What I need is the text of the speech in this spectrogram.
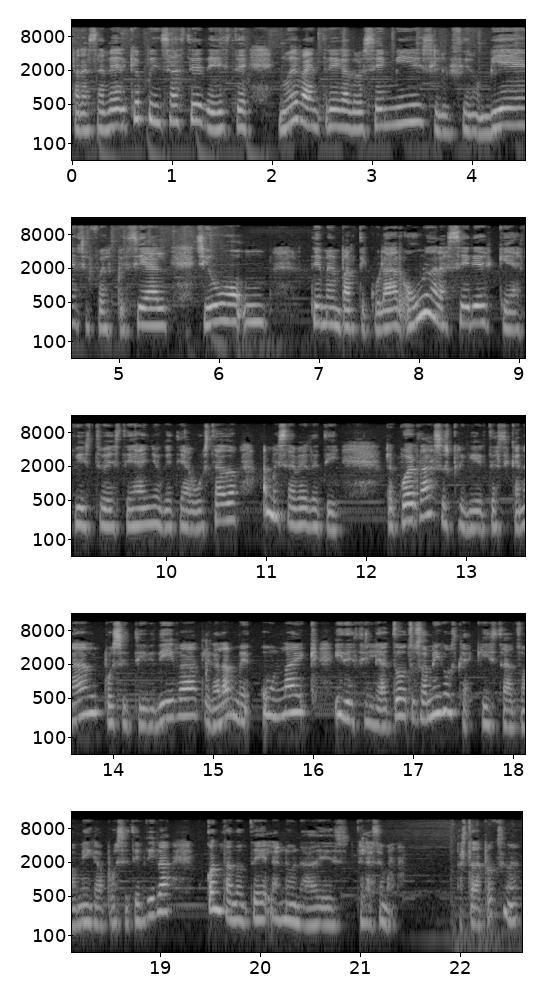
para saber qué pensaste de esta nueva entrega de los Emmy, si lo hicieron bien, si fue especial, si hubo un tema en particular o una de las series que has visto este año que te ha gustado, hazme saber de ti. Recuerda suscribirte a este canal, Positive Diva, regalarme un like y decirle a todos tus amigos que aquí está tu amiga Positive Diva contándote las novedades de la semana. Hasta la próxima.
